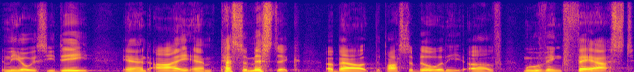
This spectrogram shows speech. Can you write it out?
in the OECD, and I am pessimistic about the possibility of moving fast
